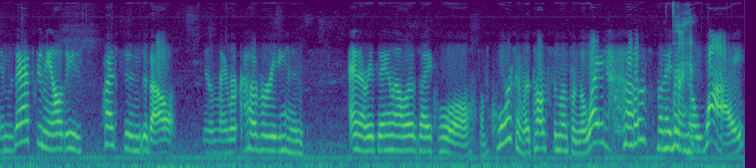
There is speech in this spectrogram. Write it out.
and was asking me all these questions about, you know, my recovery and and everything. And I was like, well, of course I'm going to talk to someone from the White House, but I didn't right. know why.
